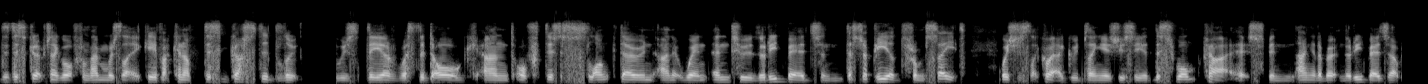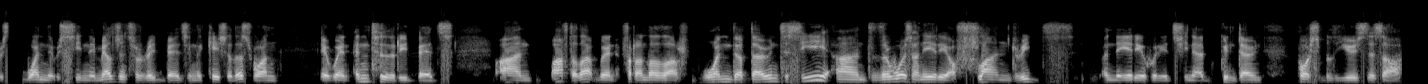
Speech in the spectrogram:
The description I got from him was like it gave a kind of disgusted look. Was there with the dog and off just slunk down and it went into the reed beds and disappeared from sight which is like quite a good thing, as you see, The swamp cat, it's been hanging about in the reed beds. That was one that was seen the emergence from reed beds. In the case of this one, it went into the reed beds. And after that, went for another wander down to sea, And there was an area of flattened reeds in the area where he'd seen it going down, possibly used as a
